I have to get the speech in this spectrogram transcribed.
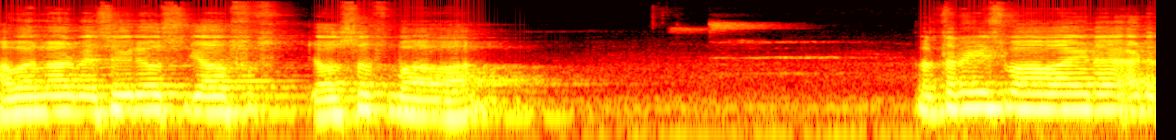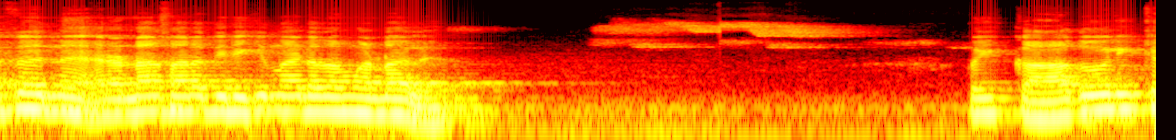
ബാവ അവന്മാർ ബെസീലോസ് ജോസഫ് ജോസഫ് ബാവ. പത്രീസ് ബാവായുടെ അടുത്ത് തന്നെ രണ്ടാം സ്ഥാനത്ത് ഇരിക്കുന്നതായിട്ട് നാം കണ്ടാലേ അപ്പോൾ ഈ കാതോലിക്ക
